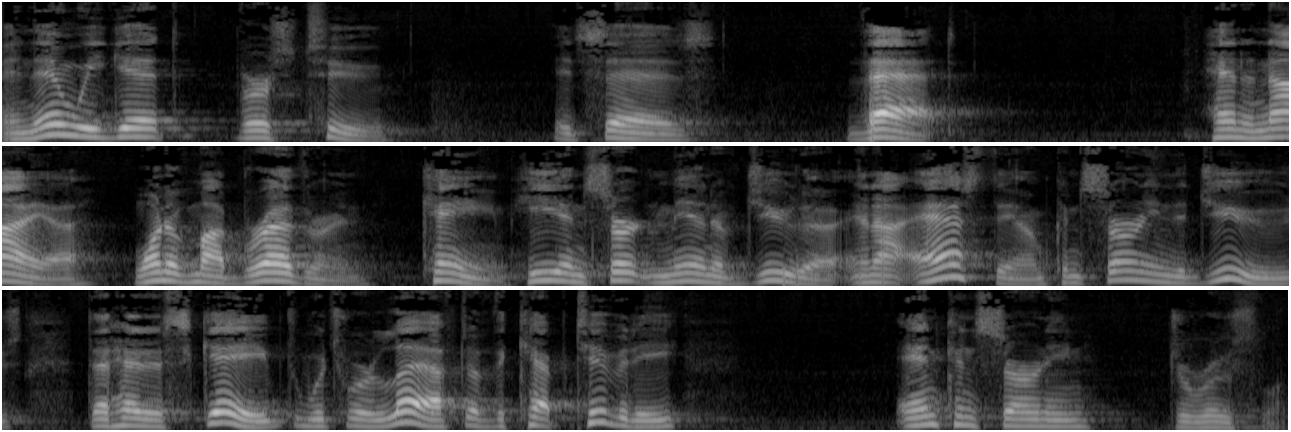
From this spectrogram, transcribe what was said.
And then we get verse 2. It says, That Hananiah, one of my brethren, came, he and certain men of Judah, and I asked them concerning the Jews that had escaped, which were left of the captivity, and concerning Jerusalem.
